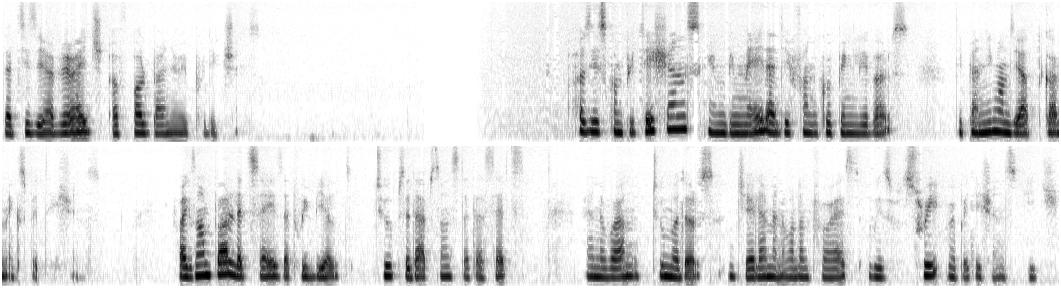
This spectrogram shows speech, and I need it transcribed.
that is the average of all binary predictions. All these computations can be made at different grouping levels, depending on the outcome expectations. For example, let's say that we build two pseudabsence datasets and run two models, GLM and random forest, with three repetitions each.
